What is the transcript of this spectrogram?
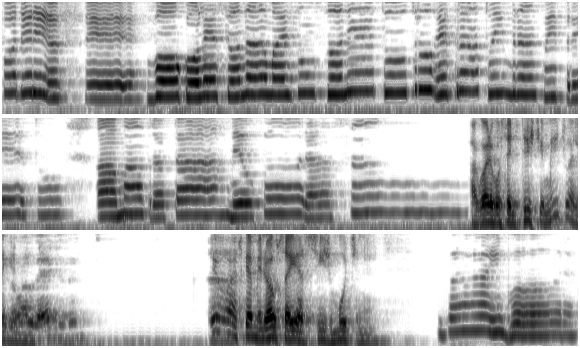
poderia ser. Vou colecionar mais um soneto, outro retrato em branco e preto, a maltratar meu coração. Agora você é tristemente ou alegremente? É um alegre, né? Eu acho que é melhor eu sair assim, smooth, né? Vai embora,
